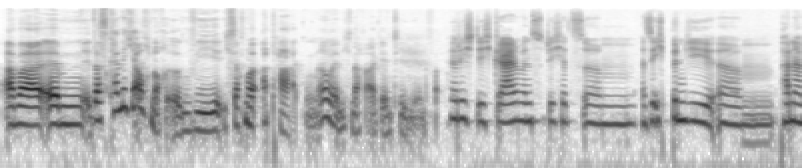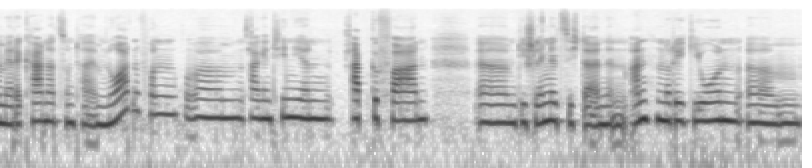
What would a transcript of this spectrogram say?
Aber ähm, das kann ich auch noch irgendwie, ich sag mal, abhaken, ne, wenn ich nach Argentinien fahre. Richtig, gerade wenn du dich jetzt, ähm, also ich bin die ähm, Panamerikaner zum Teil im Norden von ähm, Argentinien abgefahren. Ähm, die schlängelt sich da in den Andenregionen ähm,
